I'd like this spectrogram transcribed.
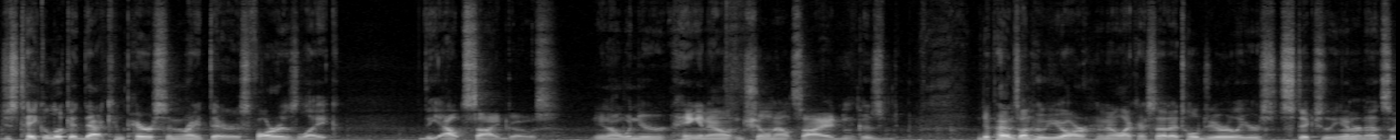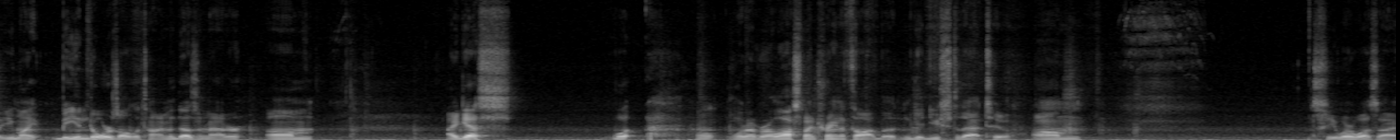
just take a look at that comparison right there as far as like the outside goes. You know, when you're hanging out and chilling outside, because depends on who you are. You know, like I said, I told you earlier, stick to the internet, so you might be indoors all the time. It doesn't matter. Um, I guess what, well, whatever. I lost my train of thought, but get used to that too. Um, let's see, where was I?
